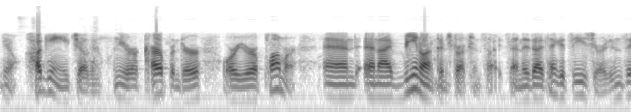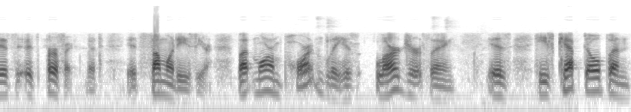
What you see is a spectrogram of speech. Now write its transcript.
you know hugging each other when you're a carpenter or you're a plumber and and I've been on construction sites and it, I think it's easier I didn't say it's it's perfect but it's somewhat easier but more importantly his larger thing is he's kept open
